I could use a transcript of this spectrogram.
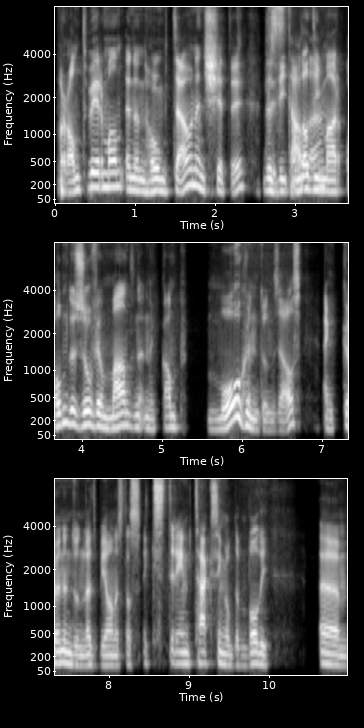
brandweerman in een hometown en shit. Hè. Dus die, dat, omdat die maar om de zoveel maanden een kamp mogen doen zelfs, en kunnen doen, let's be honest, dat is extreem taxing op de body. Ehm,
